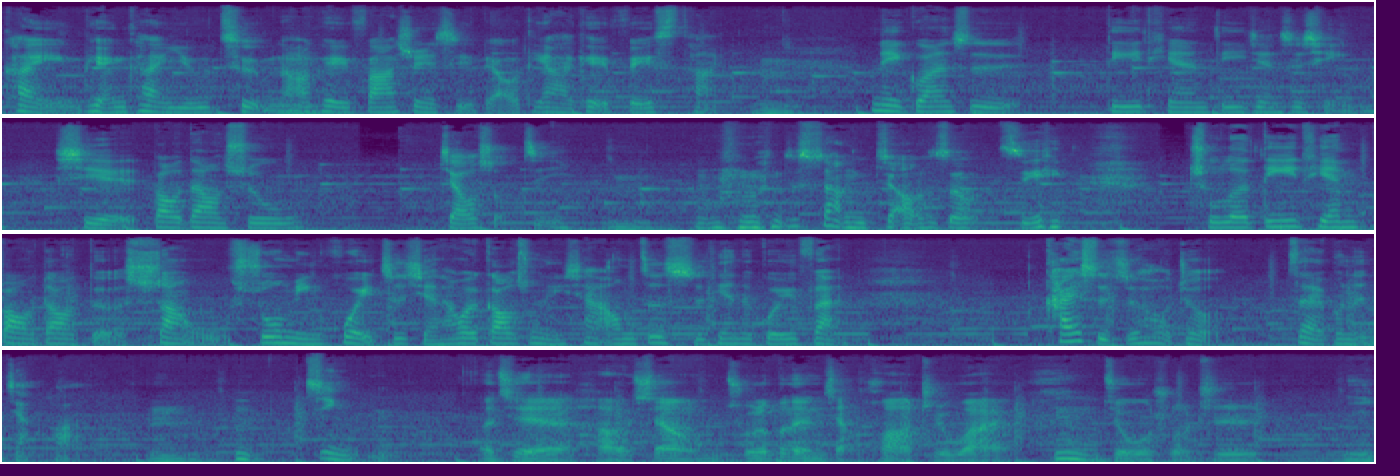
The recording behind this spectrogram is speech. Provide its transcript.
看影片、看 YouTube，然后可以发讯息聊天，还可以 FaceTime。嗯内观是第一天第一件事情，写报道书，交手机。嗯 上交手机。除了第一天报道的上午说明会之前，他会告诉你一下我们这十天的规范。开始之后就再也不能讲话，嗯，嗯，禁语，而且好像除了不能讲话之外，嗯，就我所知，你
